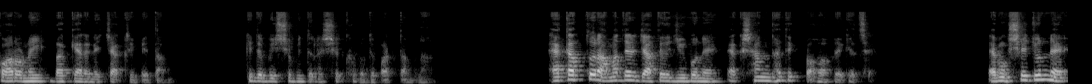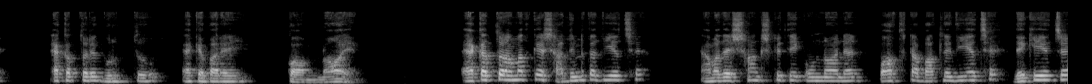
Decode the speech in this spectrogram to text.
করণিক বা ক্যারানির চাকরি পেতাম, কিন্তু বিশ্ববিদ্যালয়ের শিক্ষক হতে পারতাম না। একাত্তর আমাদের জাতীয় জীবনে এক সাংঘাতিক প্রভাব রেখেছে। এবং সেজন্যে একাত্তরের গুরুত্ব একেবারেই কম নয়। একাত্তর আমাদেরকে স্বাধীনতা দিয়েছে, আমাদের সাংস্কৃতিক উন্নয়নের পথটা বাতলে দিয়েছে, দেখিয়েছে,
